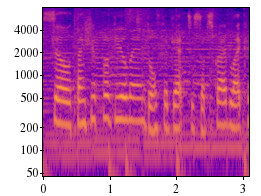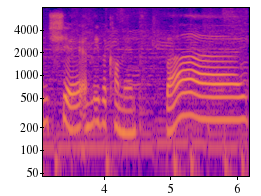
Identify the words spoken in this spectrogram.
So thank you for viewing. Don't forget to subscribe, like, and share, and leave a comment. Bye.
